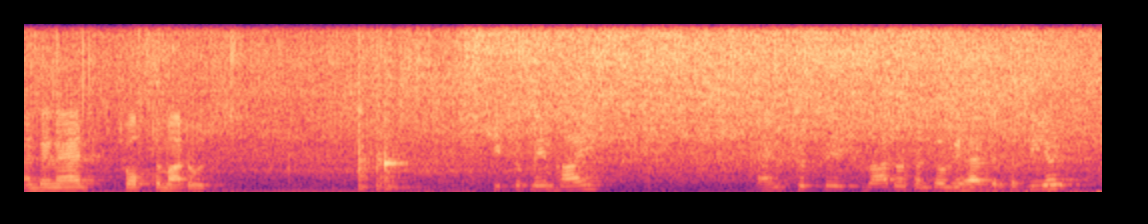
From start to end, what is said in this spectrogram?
and then add chopped tomatoes. Keep the flame high and cook the tomatoes until they have disappeared.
